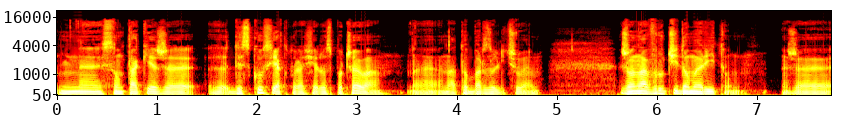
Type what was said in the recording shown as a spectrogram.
mm, są takie, że e, dyskusja, która się rozpoczęła, e, na to bardzo liczyłem, że ona wróci do meritum, że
